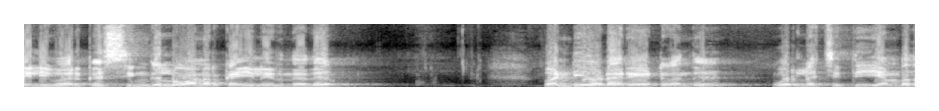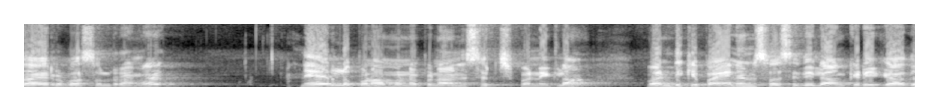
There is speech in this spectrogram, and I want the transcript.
தெளிவாக இருக்குது சிங்கிள் ஓனர் கையில் இருந்தது. வண்டியோட ரேட்டு வந்து ஒரு லட்சத்தி எண்பதாயிரம் ரூபாய் சொல்கிறாங்க நேரில் போனால் முன்ன பின்ன அனுசரித்து பண்ணிக்கலாம். வண்டிக்கு ஃபைனான்ஸ் வசதிலாம் கிடைக்காது.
